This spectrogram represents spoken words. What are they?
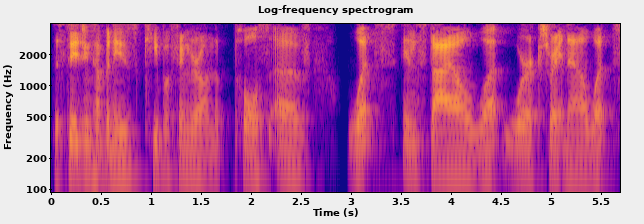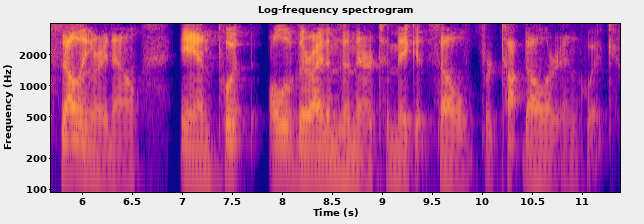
the staging companies keep a finger on the pulse of what's in style, what works right now, what's selling right now, and put all of their items in there to make it sell for top dollar and quick.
